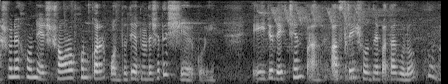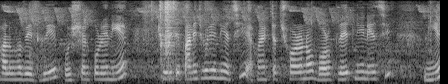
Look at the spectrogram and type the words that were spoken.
আসুন এখন এর সংরক্ষণ করার পদ্ধতি আপনাদের সাথে শেয়ার করি। এই যে দেখছেন ফার্স্টেই সজনে পাতাগুলো খুব ভালোভাবে ধুয়ে পরিষ্কার করে নিয়ে ঝুড়িতে পানি ঝরিয়ে নিয়েছি। এখন একটা ছড়ানো বড় প্লেট নিয়ে নিয়েছি। নিয়ে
